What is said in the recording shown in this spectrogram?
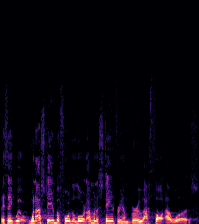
They think, well, when I stand before the Lord, I'm going to stand for Him for who I thought I was.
